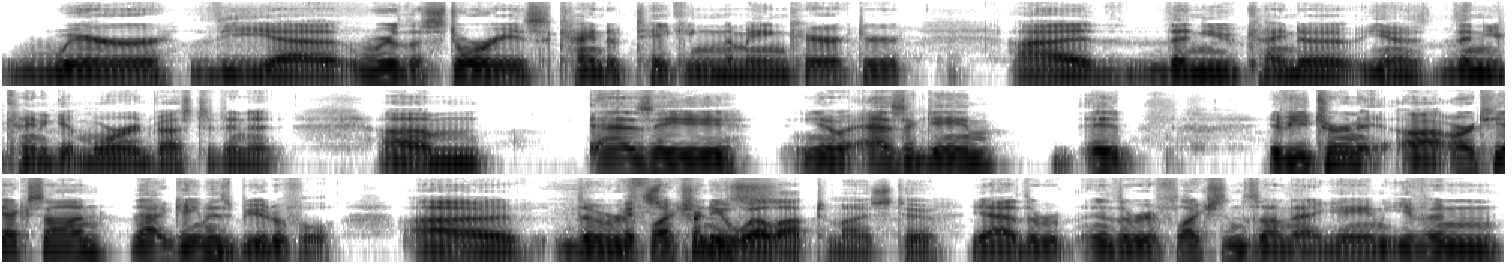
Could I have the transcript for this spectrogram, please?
where the uh, where the story is kind of taking the main character, uh, then you kind of you know then you kind of get more invested in it. Um, as a you know as a game, it if you turn uh, RTX on, that game is beautiful. Uh, the It's reflections pretty well optimized too. yeah the the reflections on that game even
